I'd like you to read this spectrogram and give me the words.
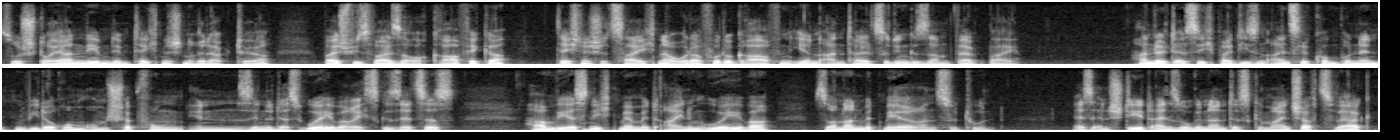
So steuern neben dem technischen Redakteur beispielsweise auch Grafiker, technische Zeichner oder Fotografen ihren Anteil zu dem Gesamtwerk bei. Handelt es sich bei diesen Einzelkomponenten wiederum um Schöpfungen im Sinne des Urheberrechtsgesetzes, haben wir es nicht mehr mit einem Urheber, sondern mit mehreren zu tun. Es entsteht ein sogenanntes Gemeinschaftswerk,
